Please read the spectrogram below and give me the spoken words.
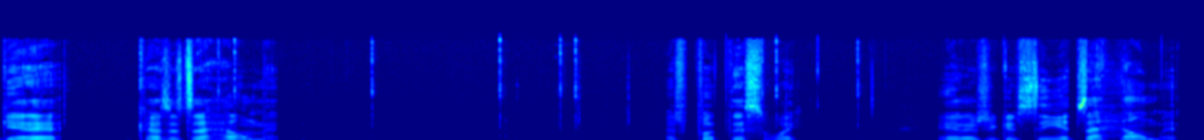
Get it? Because it's a helmet. Let's put this away. And as you can see, it's a helmet.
